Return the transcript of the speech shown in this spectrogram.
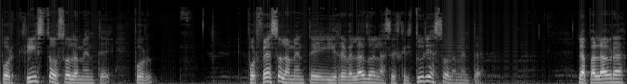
por Cristo solamente, por, por fe solamente y revelado en las Escrituras solamente. La palabra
